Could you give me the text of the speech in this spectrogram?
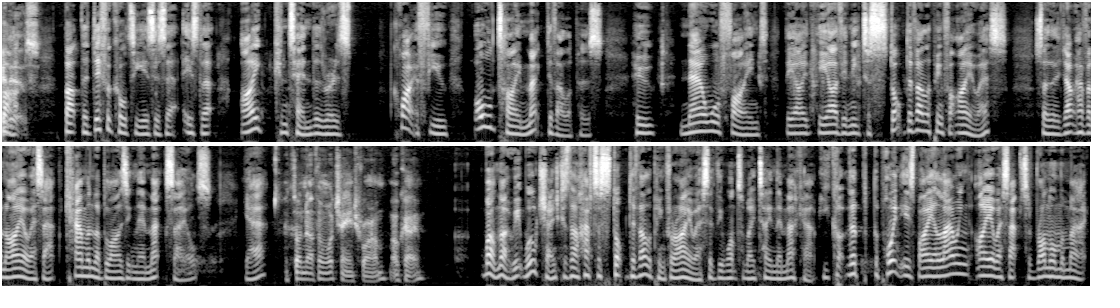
But is. but the difficulty is is that is that I contend that there is quite a few old time Mac developers who now will find they, they either need to stop developing for iOS so they don't have an iOS app cannibalizing their Mac sales. Yeah. so nothing will change for them. Okay. Well, no, it will change because they'll have to stop developing for iOS if they want to maintain their Mac app. You got, the the point is by allowing iOS apps to run on the Mac,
